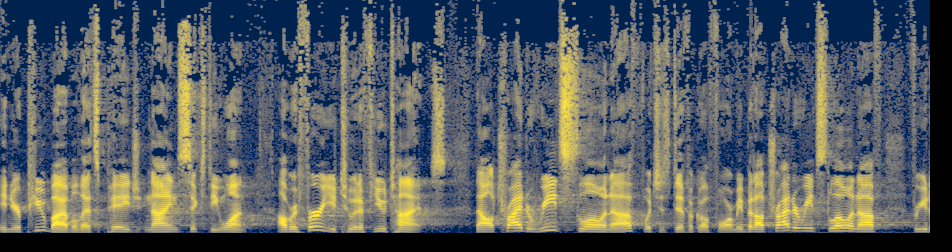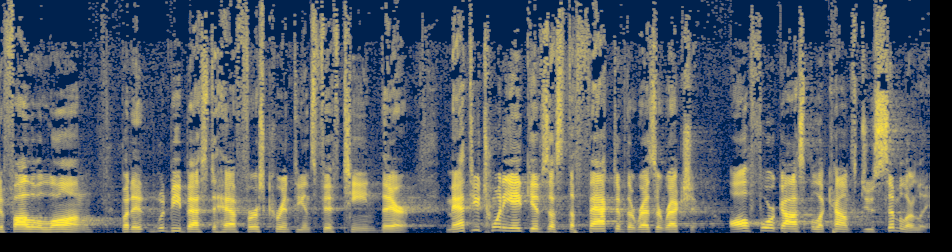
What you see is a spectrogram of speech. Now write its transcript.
In your Pew Bible, that's page 961. I'll refer you to it a few times. Now, I'll try to read slow enough, which is difficult for me, but I'll try to read slow enough for you to follow along. But it would be best to have 1 Corinthians 15 there. Matthew 28 gives us the fact of the resurrection. All four gospel accounts do similarly.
